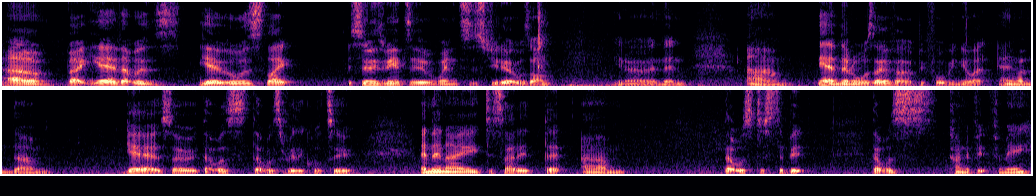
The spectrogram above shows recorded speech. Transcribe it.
um, but yeah, that was yeah. It was like as soon as we had to went into the studio, it was on, you know, and then um, yeah, and then it was over before we knew it, and um, yeah, so that was that was really cool too. And then I decided that um, that was just a bit, that was kind of it for me,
